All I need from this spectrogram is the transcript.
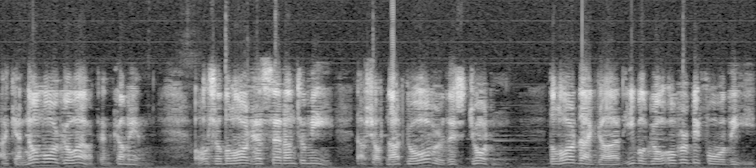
I can no more go out and come in. Also the Lord has said unto me, Thou shalt not go over this Jordan. The Lord thy God, he will go over before thee,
